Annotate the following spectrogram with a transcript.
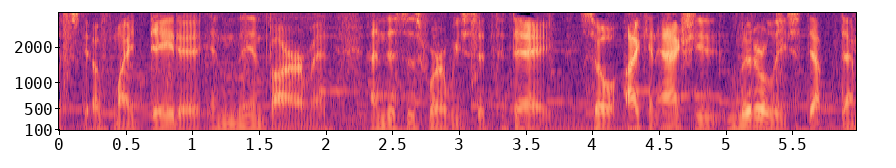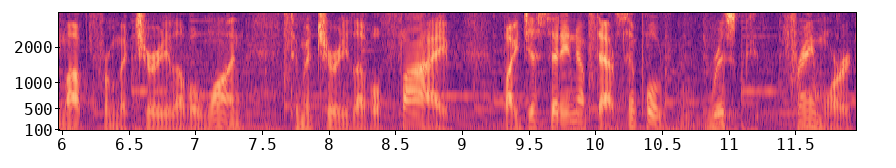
risk of my data in the environment, and this is where we sit today. So I can actually literally step them up from maturity level one to maturity level five by just setting up that simple risk framework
